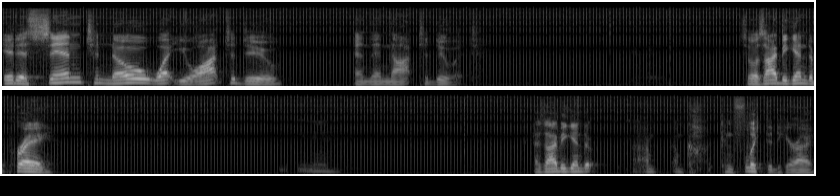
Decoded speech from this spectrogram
it is sin to know what you ought to do and then not to do it. So as I begin to pray, as I begin to, I'm, I'm conflicted here. I,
